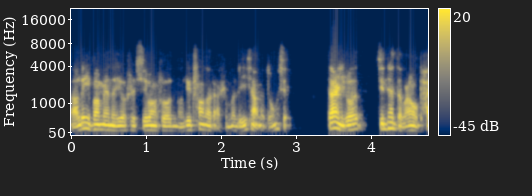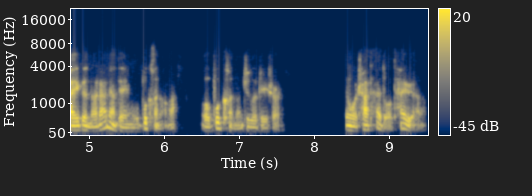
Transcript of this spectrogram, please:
然后另一方面呢，又是希望说能去创造点什么理想的东西。但是你说今天怎么让我拍一个哪吒那样电影？我不可能啊，我不可能去做这事儿，因为我差太多太远了。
